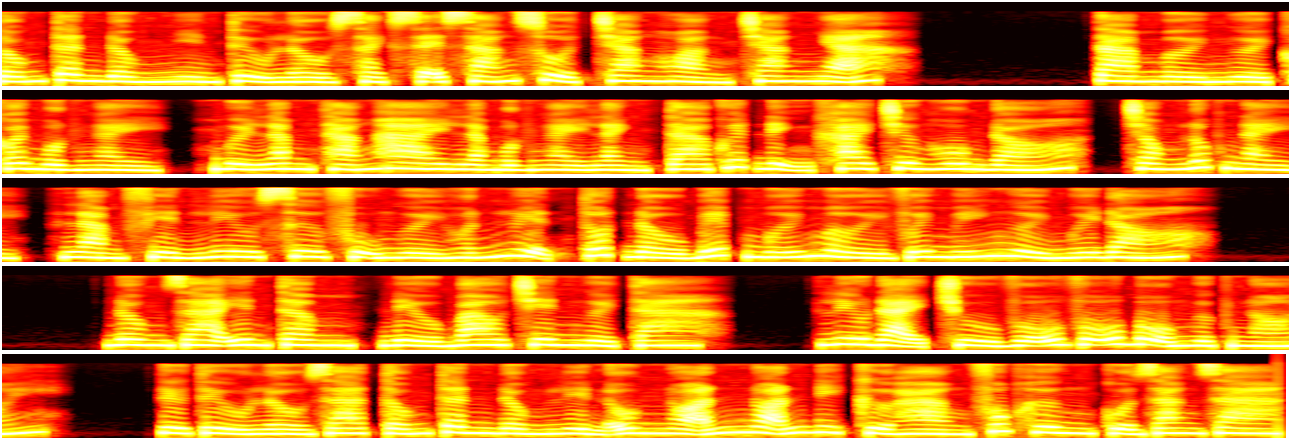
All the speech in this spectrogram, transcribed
Tống Tân Đồng nhìn tiểu lầu sạch sẽ sáng sủa trang hoàng trang nhã. Ta mời người coi một ngày, 15 tháng 2 là một ngày lành ta quyết định khai trương hôm đó, trong lúc này, làm phiền lưu sư phụ người huấn luyện tốt đầu bếp mới mời với mấy người mới đó. Đông gia yên tâm, đều bao trên người ta. Lưu đại chủ vỗ vỗ bộ ngực nói. Từ tiểu lầu ra Tống Tân Đồng liền ôm noãn noãn đi cửa hàng Phúc Hưng của Giang gia,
